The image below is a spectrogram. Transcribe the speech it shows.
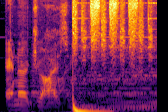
energizing.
